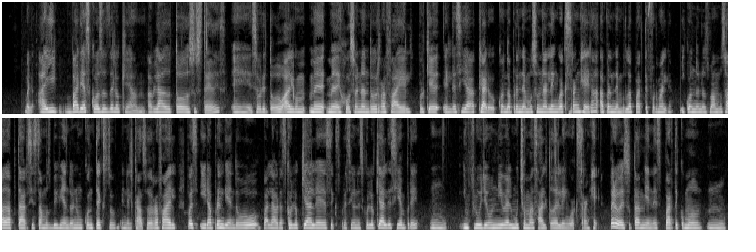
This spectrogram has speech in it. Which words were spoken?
Bueno, hay varias cosas de lo que han hablado todos ustedes. Eh, sobre todo algo me, me, dejó sonando Rafael, porque él decía, claro, cuando aprendemos una lengua extranjera, aprendemos la parte formal. Y cuando nos vamos a adaptar, si estamos viviendo en un contexto, en el caso de Rafael, pues ir aprendiendo palabras coloquiales, expresiones coloquiales, siempre mm, influye un nivel mucho más alto de lengua extranjera. Pero eso también es parte como... Mm,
